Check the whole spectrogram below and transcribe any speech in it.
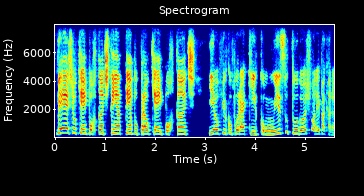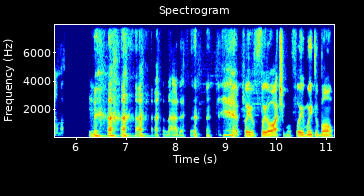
Veja o que é importante, tenha tempo para o que é importante. E eu fico por aqui com isso tudo. Hoje falei para caramba. Nada. Foi, foi ótimo, foi muito bom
